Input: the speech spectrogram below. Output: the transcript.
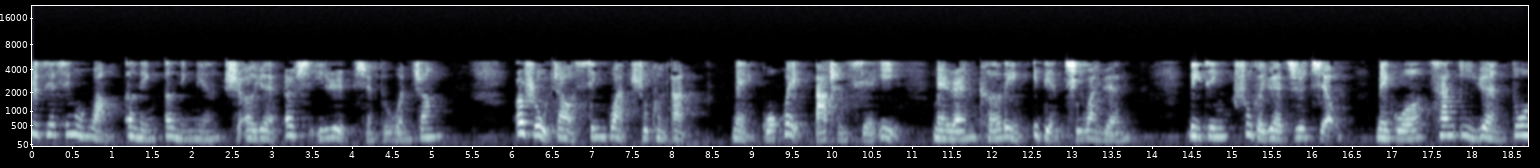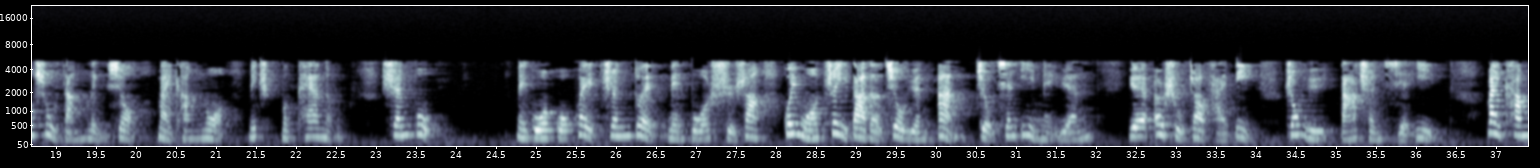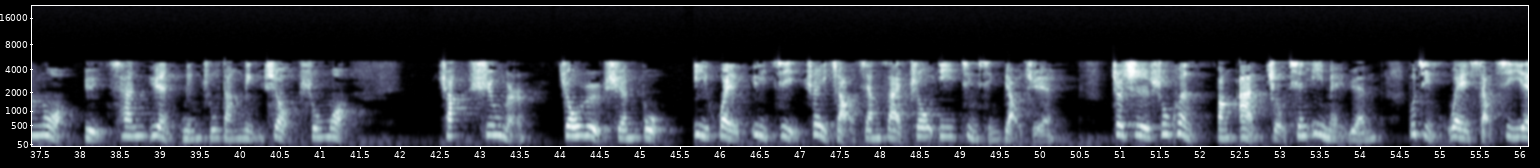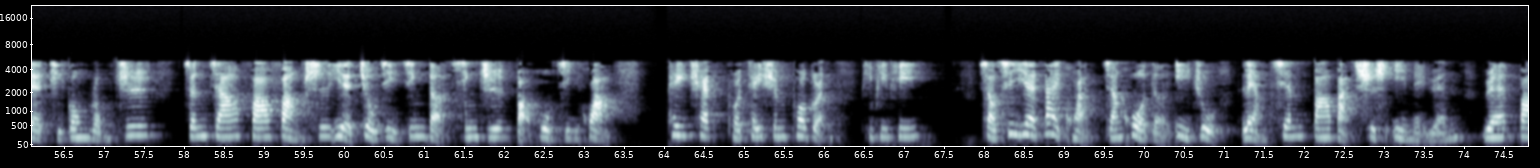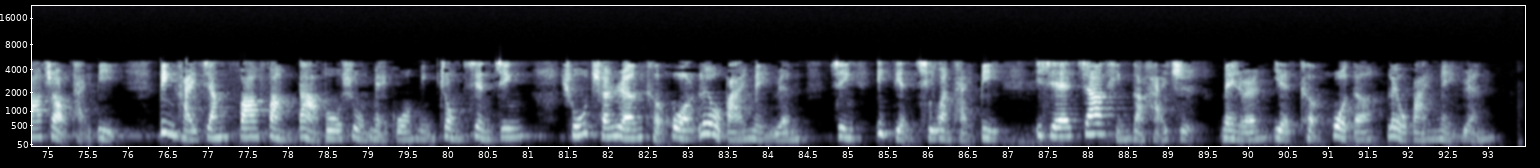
世界新闻网二零二零年十二月二十一日选读文章：二十五兆新冠纾困案，美国会达成协议，每人可领一点七万元。历经数个月之久，美国参议院多数党领袖麦康诺 （Mitch McConnell） 宣布。美国国会针对美国史上规模最大的救援案九千亿美元（约二十五兆台币）终于达成协议。麦康诺与参院民主党领袖舒默 （Chuck Schumer） 周日宣布，议会预计最早将在周一进行表决。这次纾困方案九千亿美元。不仅为小企业提供融资，增加发放失业救济金的薪资保护计划 （Paycheck Protection Program，PPP），小企业贷款将获得挹注两千八百四十亿美元（约八兆台币），并还将发放大多数美国民众现金。除成人可获六百美元，近一点七万台币；一些家庭的孩子，每人也可获得六百美元。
